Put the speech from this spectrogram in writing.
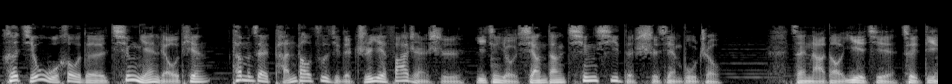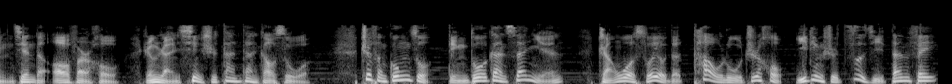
和九五后的青年聊天，他们在谈到自己的职业发展时，已经有相当清晰的实现步骤。在拿到业界最顶尖的 offer 后，仍然信誓旦旦告诉我，这份工作顶多干三年。掌握所有的套路之后，一定是自己单飞。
